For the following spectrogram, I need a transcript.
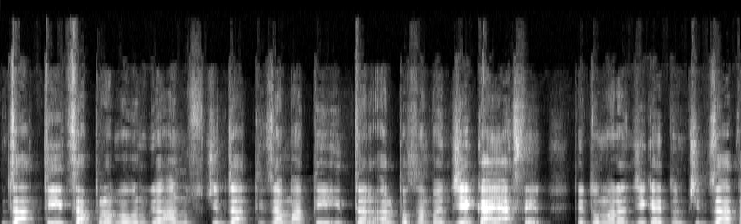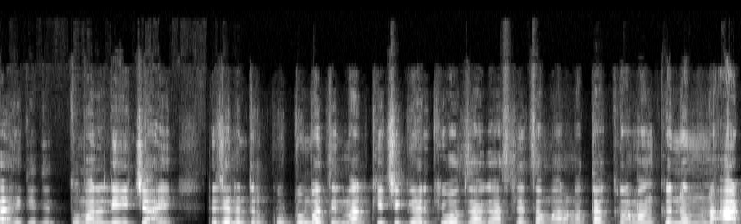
जातीचा प्रवर्ग अनुसूचित जाती जमाती इतर अल्पसंख्याक जे काय असेल ते तुम्हाला जे काय तुमची जात आहे ते तुम्हाला लिहायची आहे. त्याच्यानंतर कुटुंबातील मालकीची घर किंवा जागा असल्याचा मालमत्ता क्रमांक नमुना आठ.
